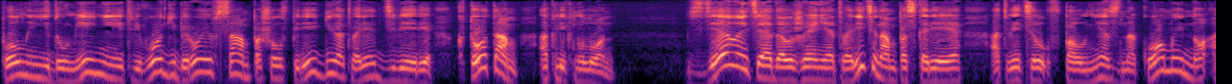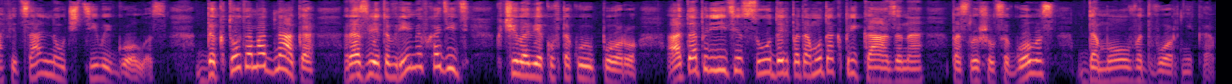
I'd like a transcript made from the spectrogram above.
Полный недоумения и тревоги Бероев сам пошел в переднюю отворять двери. "Кто там?" окликнул он. Сделайте одолжение, отворите нам поскорее, ответил вполне знакомый, но официально учтивый голос. Да кто там однако? Разве это время входить к человеку в такую пору? Отоприте, сударь, потому так приказано, послышался голос домового дворника.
